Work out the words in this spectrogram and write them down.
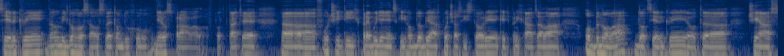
cirkvi veľmi dlho sa o Svetom duchu nerozprávalo. V podstate v určitých prebudeneckých obdobiach počas histórie, keď prichádzala obnova do cirkvi od čias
